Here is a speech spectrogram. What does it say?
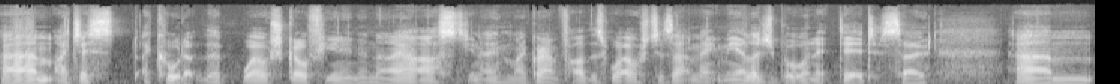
um, I just I called up the Welsh Golf Union and I asked, you know, my grandfather's Welsh, does that make me eligible? And it did. So um,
